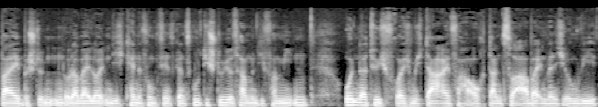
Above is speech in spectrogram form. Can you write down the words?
Bei bestimmten oder bei Leuten, die ich kenne, funktioniert es ganz gut, die Studios haben und die vermieten. Und natürlich freue ich mich da einfach auch dann zu arbeiten, wenn ich irgendwie,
